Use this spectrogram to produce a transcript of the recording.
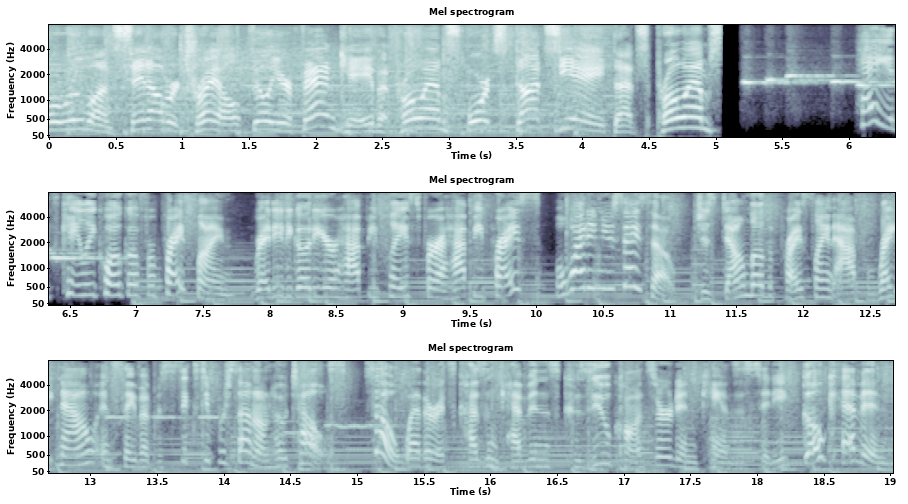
showroom on St. Albert Trail. Fill your fan cave at proamsports.ca. That's proam Hey, it's Kaley Cuoco for Priceline. Ready to go to your happy place for a happy price? Well, why didn't you say so? Just download the Priceline app right now and save up to 60% on hotels. So, whether it's Cousin Kevin's Kazoo concert in Kansas City, go Kevin,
